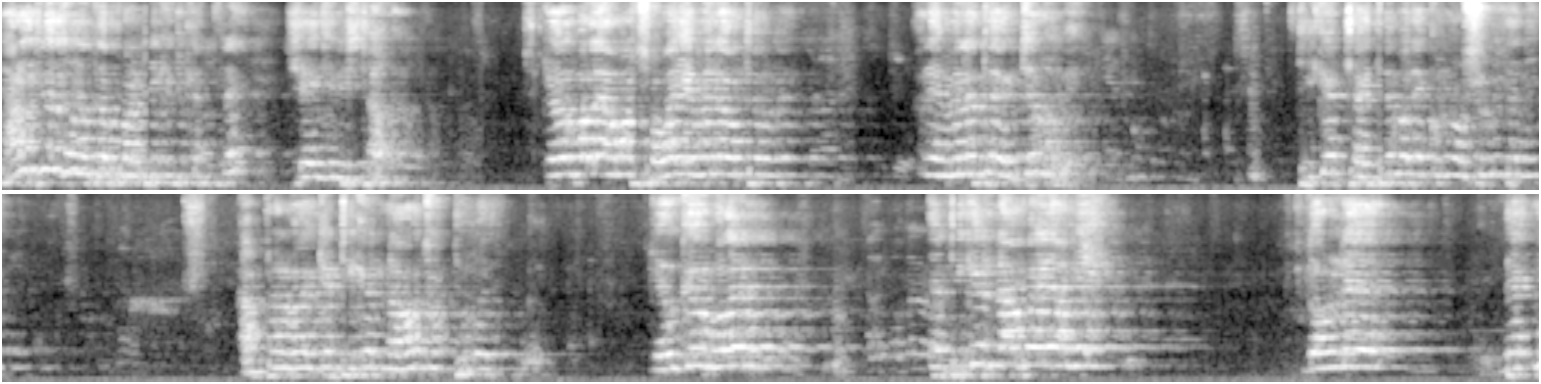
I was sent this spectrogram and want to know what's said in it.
ভারতীয় জনতা পার্টির ক্ষেত্রে সেই জিনিসটা হবে কেউ বলে, আমার সবাই এমএলএ হতে হবে। এমএলএ তো একজন হবে। টিকিট চাইতে পারে, কোনো অসুবিধা নেই। আপনার ভাইকে টিকিট নাও যুক্ত পারে কেউ কেউ বলেন যে, টিকিট না পাইলে আমি দলে দেখব।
